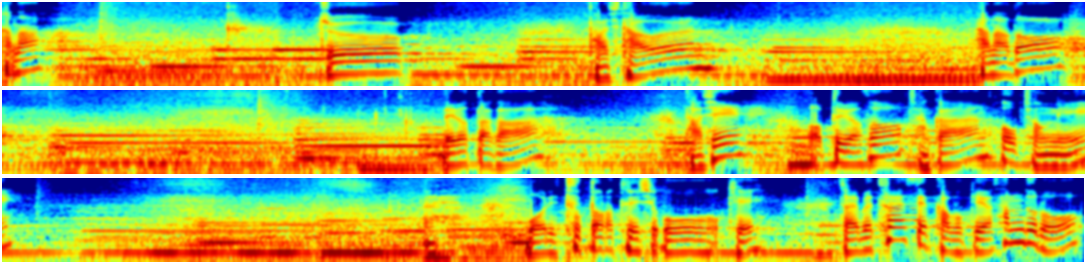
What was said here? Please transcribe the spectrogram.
하나. 쭉. 다시 다운. 하나 더. 내렸다가 다시 엎드려서 잠깐 호흡 정리. 네, 머리 툭 떨어뜨리시고 오케이. 자 이번에 트라이셉 가볼게요. 3두로.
